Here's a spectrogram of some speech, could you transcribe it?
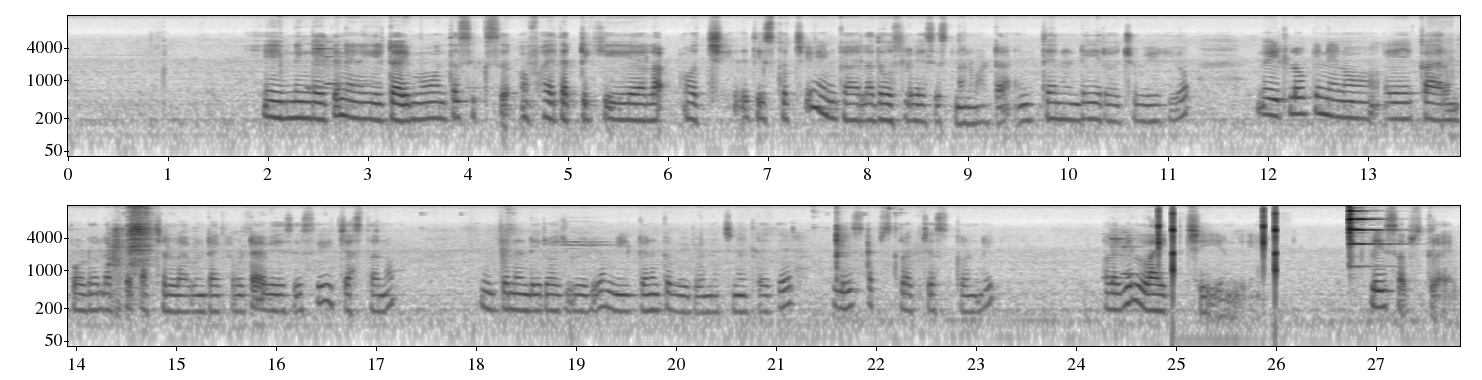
ఈవినింగ్ అయితే నేను ఈ టైము అంతా సిక్స్ ఫైవ్ థర్టీకి అలా వచ్చి తీసుకొచ్చి ఇంకా అలా దోశలు వేసిస్తున్నాను అనమాట ఇంతేనండి ఈరోజు వీడియో. వీటిలోకి నేను ఏ కారం పొడి లేకపోతే పచ్చళ్ళు అవి ఉంటాయి కాబట్టి అవి వేసేసి ఇచ్చేస్తాను ఇంతేనండి ఈరోజు వీడియో. మీకు కనుక వీడియో నచ్చినట్లయితే ప్లీజ్ సబ్స్క్రైబ్ చేసుకోండి. అలాగే లైక్ చేయండి. Please subscribe.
